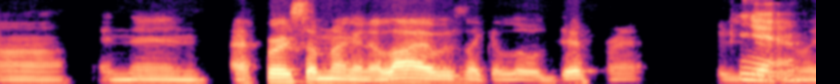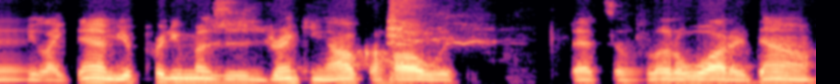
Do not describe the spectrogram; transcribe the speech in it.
uh, and then at first, I'm not going to lie, it was like a little different. It was yeah. definitely like, damn, you're pretty much just drinking alcohol with that's a little watered down.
